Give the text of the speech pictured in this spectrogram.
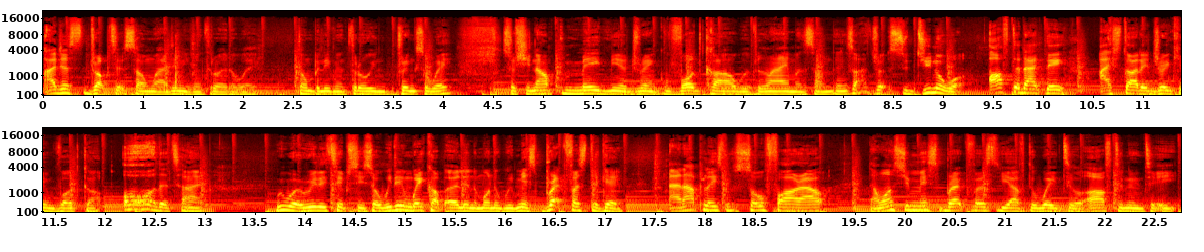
I, I just dropped it somewhere. I didn't even throw it away. Don't believe in throwing drinks away. So she now made me a drink, vodka with lime and something. So, I, so do you know what? After that day, I started drinking vodka all the time. We were really tipsy, so we didn't wake up early in the morning. We missed breakfast again. And our place was so far out that once you miss breakfast, you have to wait till afternoon to eat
